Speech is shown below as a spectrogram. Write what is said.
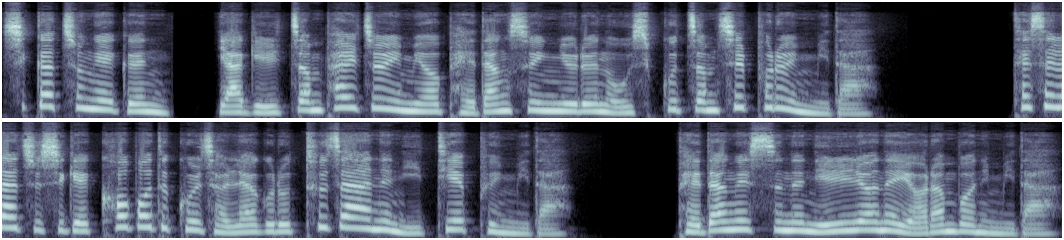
시가총액은 약 1.8조이며 배당 수익률은 59.7%입니다. 테슬라 주식의 커버드콜 전략으로 투자하는 ETF입니다. 배당 횟수는 1년에 11번입니다.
